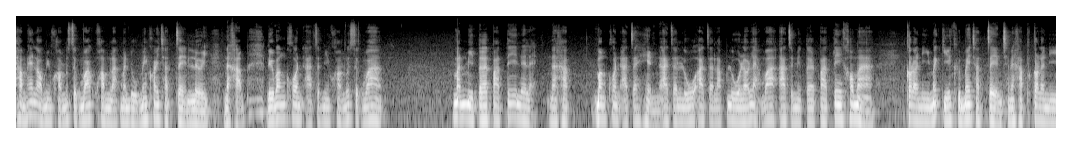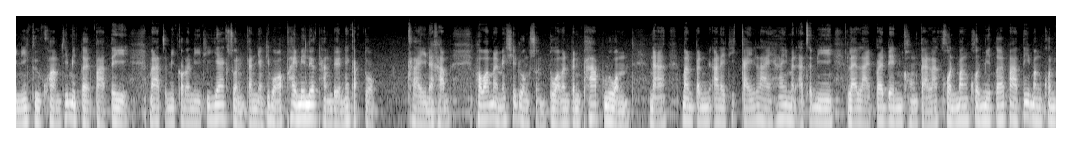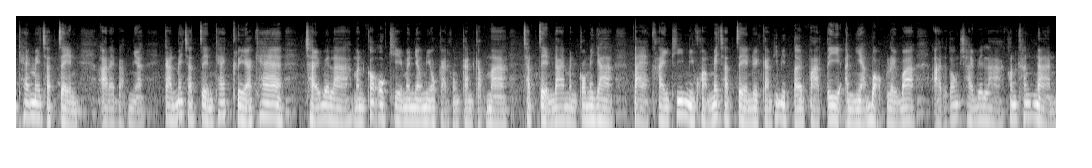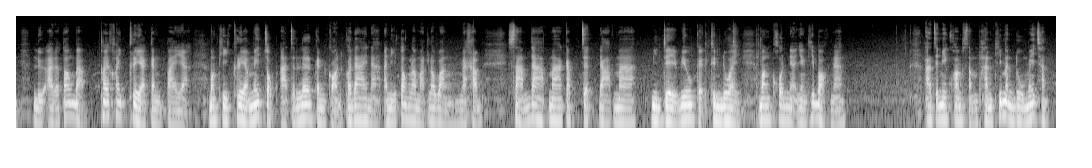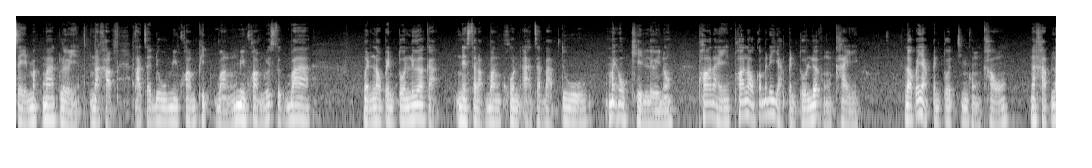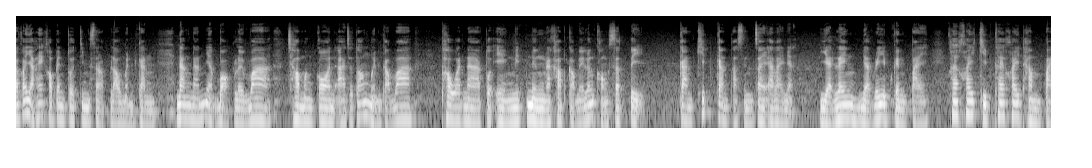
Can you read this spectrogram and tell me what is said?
ทำให้เรามีความรู้สึกว่าความรักมันดูไม่ค่อยชัดเจนเลยนะครับ หรือบางคนอาจจะมีความรู้สึกว่ามันมีเติร์ดปาร์ตี้เลยแหละนะครับ บางคนอาจจะเห็นอาจจะรู้อาจจะรับรู้แล้วแหละว่าอาจจะมีเติร์ดปาร์ตี้เข้ามากรณีเมื่อกี้คือไม่ชัดเจนใช่ไหมครับ กรณีนี้คือความที่มีเติร์ดปาร์ตี้มันอาจจะมีกรณีที่แยกส่วนกันอย่างที่บอกว่าไพ่ไม่เลือกทางเดินให้กับตัว ใครนะครับ เพราะว่ามันไม่ใช่ดวงส่วนตัวมันเป็นภาพรวมนะมันเป็นอะไรที่ไกด์ไลน์ให้มันอาจจะมีหลาย ๆ ประเด็นของแต่ละคนบางคนมีเติร์ดปาร์ตี้บางคนแค่ไม่ชัดเจนอะไรแบบเนี้ยการไม่ชัดเจนแค่เคลียร์แค่ ใช้เวลามันก็โอเค มันยังมีโอกาสของการกลับมาชัดเจนได้มันก็ไม่ยาก แต่ใครที่มีความไม่ชัดเจนโดยการที่มีเติร์ดปาร์ตี้อันนี้บอกเลยว่าอาจจะต้องใช้เวลาค่อนข้างนาน หรืออาจจะต้องแบบค่อยๆ เคลียร์กันไปอะบางทีเคลียร์ไม่จบอาจจะเลิกกันก่อนก็ได้นะ อันนี้ต้องระมัดระวังนะครับสามดาบมากับเจ็ดดาบมามีเดวิลเกิดขึ้นด้วย บางคนเนี่ยอย่างที่บอกนะ อาจจะมีความสัมพันธ์ที่มันดูไม่ชัดเจนมากๆเลยนะครับ อาจจะดูมีความผิดหวัง มีความรู้สึกว่า เหมือนเราเป็นตัวเลือกอะในสำหรับบางคนอาจจะแบบดูไม่โอเคเลยเนาะเพราะอะไรเพราะเราก็ไม่ได้อยากเป็นตัวเลือกของใคร เราก็อยากเป็นตัวจริงของเขานะครับแล้วก็อยากให้เขาเป็นตัวจริงสำหรับเราเหมือนกัน ดังนั้นเนี่ยบอกเลยว่าชาวมังกรอาจจะต้องเหมือนกับว่า ภาวนาตัวเองนิดนึงนะครับ กับในเรื่องของสติ การคิดการตัดสินใจอะไรเนี่ย อย่าเร่ง อย่ารีบเกินไป ค่อยๆคคิด ค่อย ๆทำไป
